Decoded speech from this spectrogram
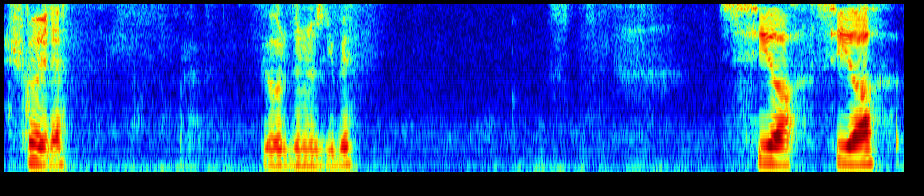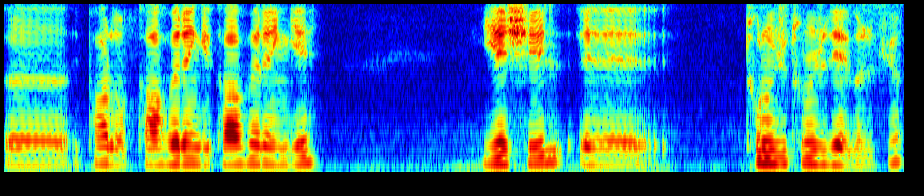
Şöyle. Gördüğünüz gibi. Siyah, siyah, e, pardon kahverengi, kahverengi, yeşil, e, turuncu, turuncu diye gözüküyor.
